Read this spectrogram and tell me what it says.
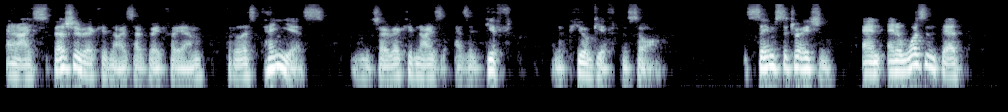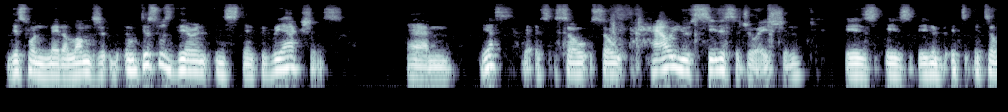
and I especially recognize how grateful I am for the last 10 years, which I recognize as a gift and a pure gift, and so on." Same situation, and and it wasn't that this one made a lump. This was their instinctive reactions. Um, yes. So so how you see the situation is is in, it's it's a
